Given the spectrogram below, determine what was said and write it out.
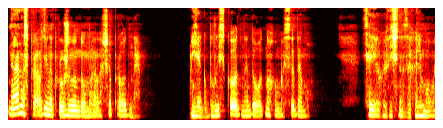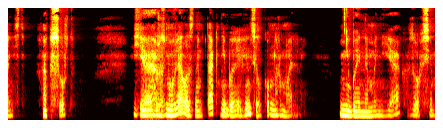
а насправді напружено думає лише про одне як близько одне до одного ми сидимо. Ця його вічна загальмованість, абсурд. Я розмовляла з ним так, ніби він цілком нормальний, ніби не маніяк зовсім,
